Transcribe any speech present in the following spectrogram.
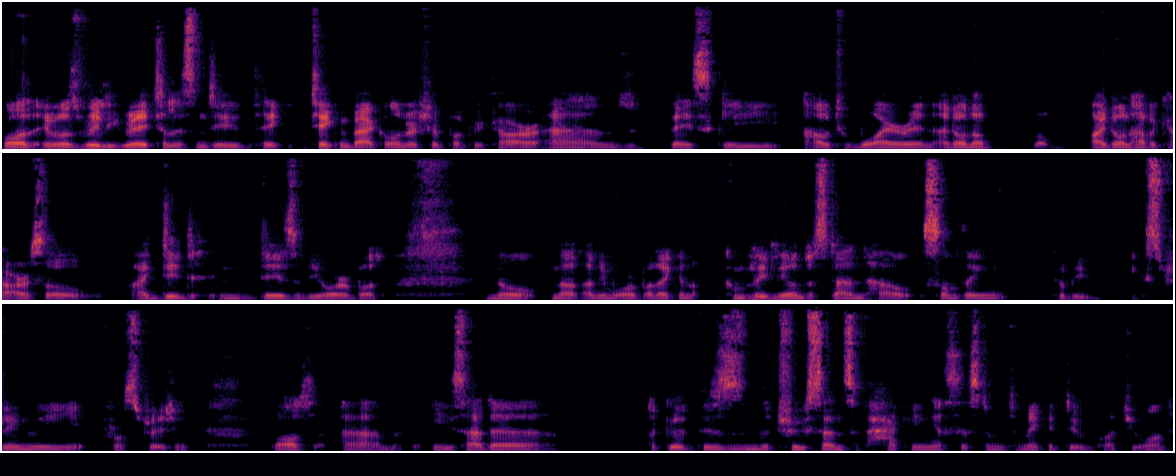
Well, it was really great to listen to, take, taking back ownership of your car and basically how to wire in. I don't know. I don't have a car, so I did in days of yore, but no, not anymore. But I can completely understand how something could be extremely frustrating. But um, he's had a a good. This is in the true sense of hacking a system to make it do what you want.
